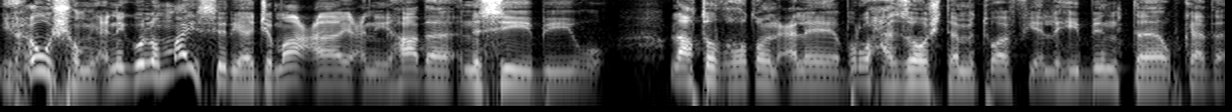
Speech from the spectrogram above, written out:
يحوشهم يعني يقول لهم ما يصير يا جماعة يعني هذا نسيبي ولا تضغطون عليه بروحه زوجته متوفية اللي هي بنته وكذا.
